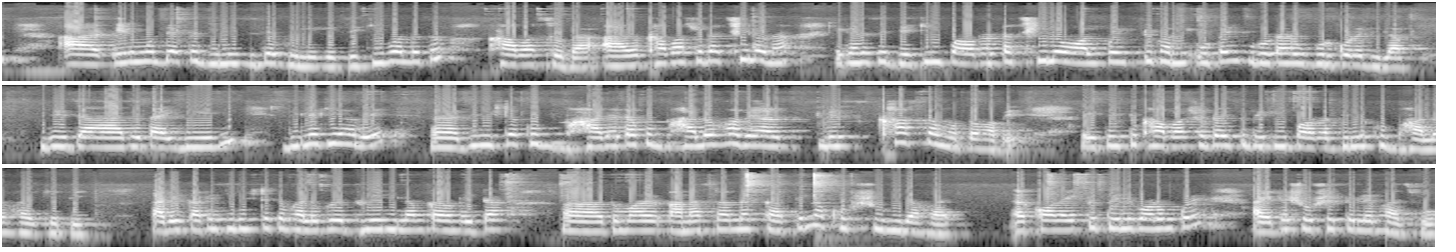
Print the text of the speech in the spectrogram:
আর এর মধ্যে একটা জিনিস দিতে ভুলে গেছি। কি বলতো? খাবার সোডা। আর খাবার সোডা ছিল না। এখানে সেই বেকিং পাউডারটা ছিল অল্প একটুখানি, ওটাই পুরোটা উপর করে দিলাম। যে যা আছে তাই দিয়ে দিই। দিলে কি হবে? জিনিসটা খুব ভাজাটা খুব ভালো হবে আর বেশ খাস্তা মতো হবে। এতে একটু খাবার সোডা, একটু বেকিং পাউডার দিলে খুব ভালো হয় খেতে। আর এই কাঠের জিনিসটাকে ভালো করে ধুয়ে নিলাম, কারণ এটা তোমার আনাজ টানাজ কাটতে না খুব সুবিধা হয়। কড়াই একটু তেল গরম করে আর এটা সর্ষের তেলে ভাজবো।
